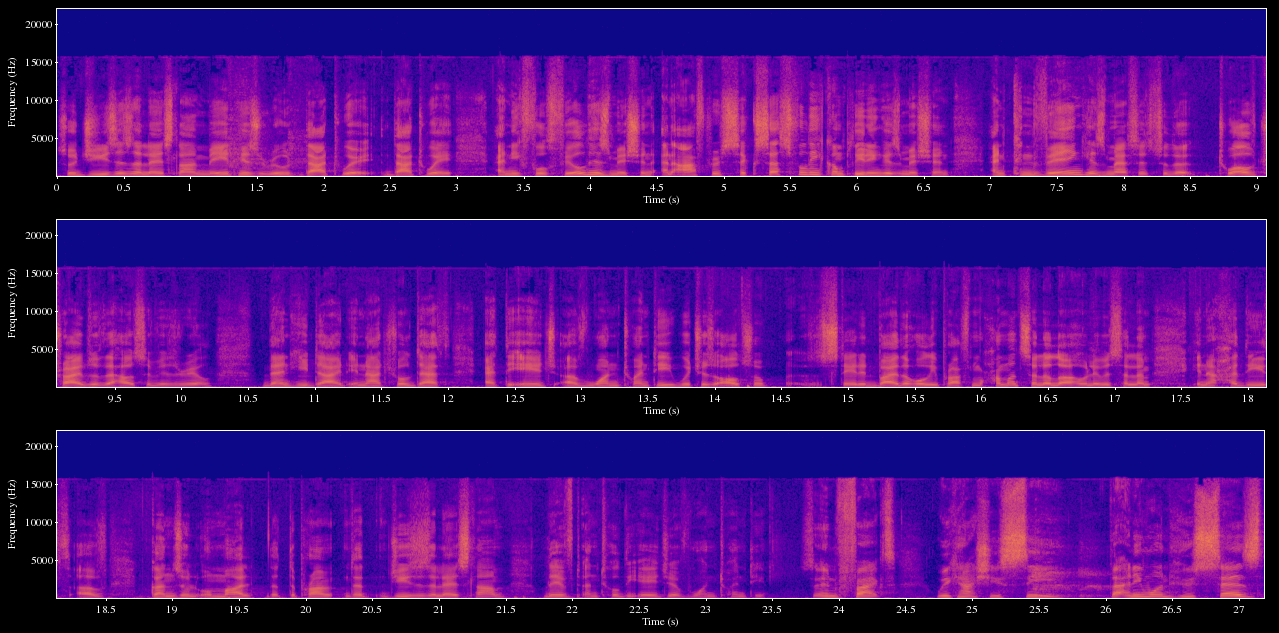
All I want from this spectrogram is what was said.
So Jesus Islam made his route that way, that way, and he fulfilled his mission. And after successfully completing his mission and conveying his message to the 12 tribes of the house of Israel, then he died a natural death at the age of 120, which is also uh, stated by the Holy Prophet Muhammad wasallam in a hadith of Kanzul Ummal that the that Jesus Islam lived until the age of 120. So, in fact, we can actually see that anyone who says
